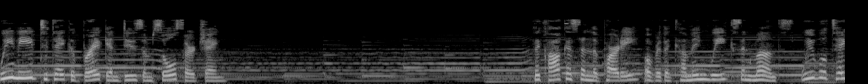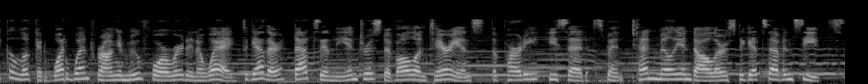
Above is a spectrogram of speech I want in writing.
We need to take a break and do some soul-searching. The caucus and the party, over the coming weeks and months, we will take a look at what went wrong and move forward in a way, together, that's in the interest of all Ontarians. The party, he said, spent $10 million to get seven seats.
